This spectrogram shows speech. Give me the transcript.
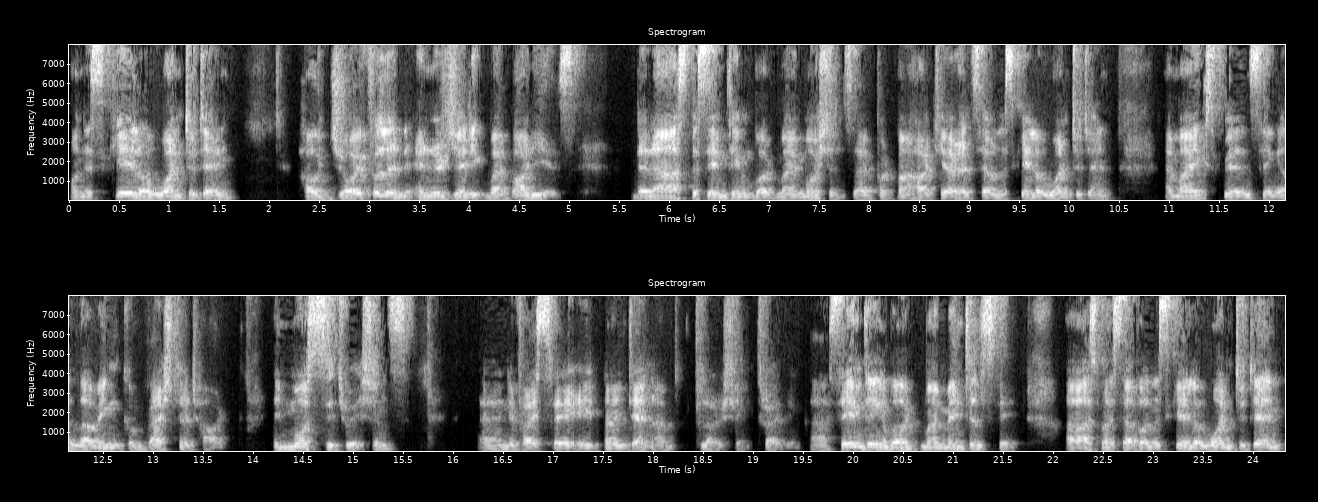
on a scale of 1 to 10 how joyful and energetic my body is then i ask the same thing about my emotions i put my heart here and say on a scale of 1 to 10 am i experiencing a loving compassionate heart in most situations and if I say 8, 9, 10, I'm flourishing, thriving. Uh, same thing about my mental state. I ask myself on a scale of 1 to 10,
